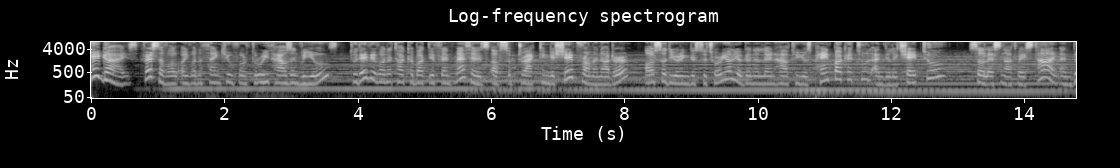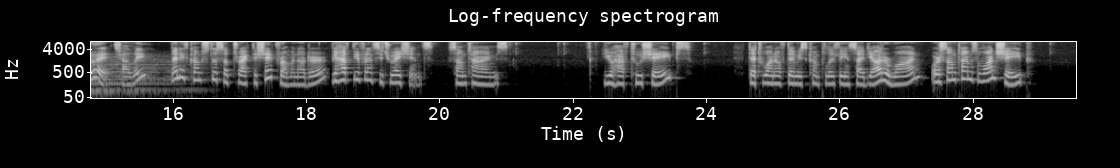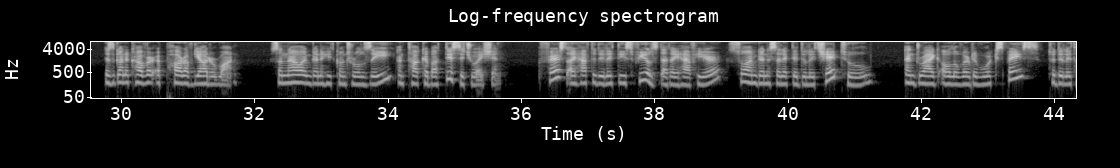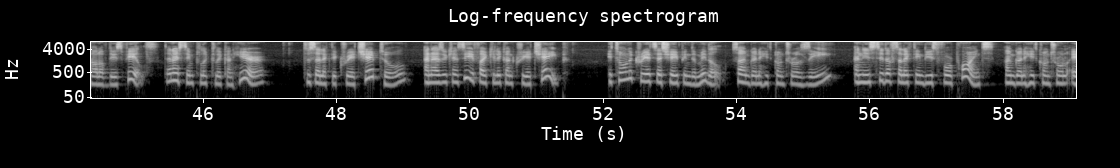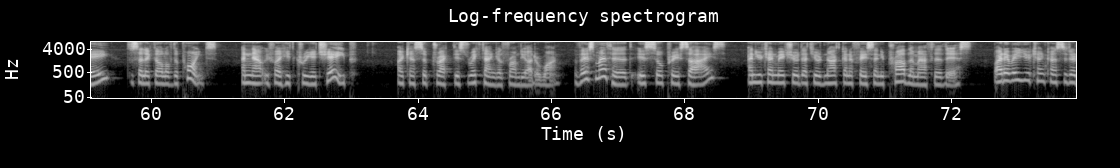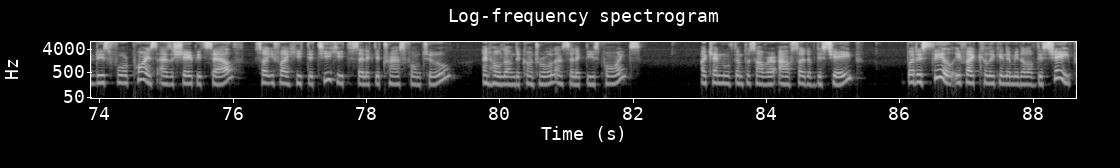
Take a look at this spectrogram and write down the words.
Hey guys! First of all, I wanna thank you for 3000 views. Today we wanna talk about different methods of subtracting a shape from another. Also during this tutorial, you're gonna learn how to use paint bucket tool and delete shape tool. So let's not waste time and do it, shall we? When it comes to subtract a shape from another, we have different situations. Sometimes you have two shapes that one of them is completely inside the other one, or sometimes one shape is going to cover a part of the other one. So now I'm going to hit Ctrl Z and talk about this situation. First, I have to delete these fields that I have here. So I'm going to select the delete shape tool and drag all over the workspace to delete all of these fields. Then I simply click on here to select the create shape tool. And as you can see, if I click on create shape, it only creates a shape in the middle. So I'm going to hit Ctrl Z and instead of selecting these four points, I'm going to hit Ctrl A to select all of the points. And now if I hit create shape, I can subtract this rectangle from the other one. This method is so precise and you can make sure that you're not going to face any problem after this. By the way, you can consider these four points as a shape itself. So if I hit the T key to select the transform tool and hold down the control and select these points, I can move them to somewhere outside of this shape. But still, if I click in the middle of this shape,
